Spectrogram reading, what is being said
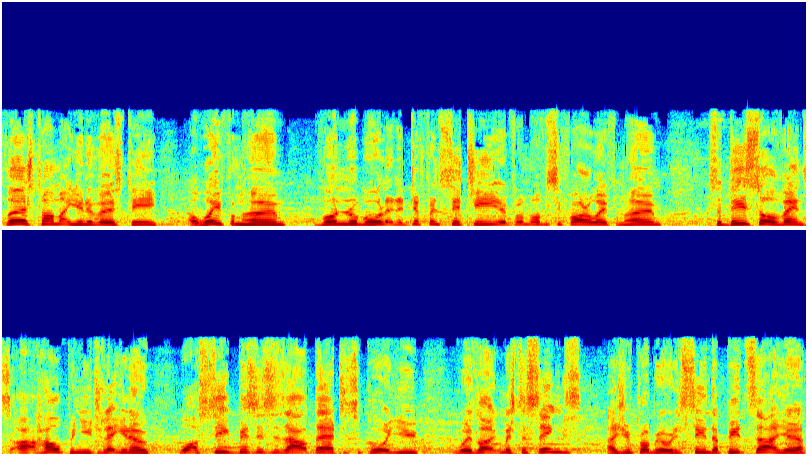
first time at university, away from home, vulnerable in a different city, from obviously far away from home. So these sort of events are helping you to let you know what Sikh businesses out there to support you with, like Mr. Singh's, as you've probably already seen the pizza, and you're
